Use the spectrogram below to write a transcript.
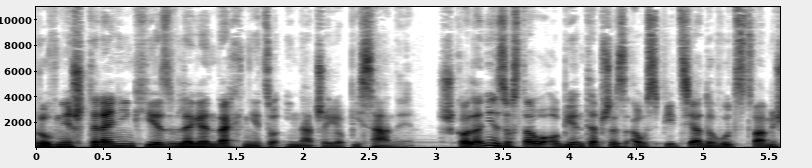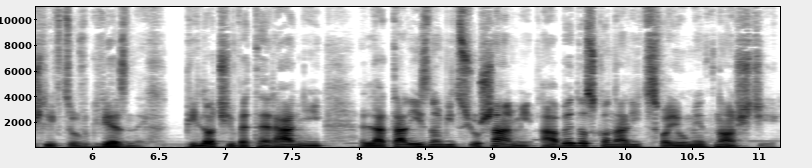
Również trening jest w legendach nieco inaczej opisany. Szkolenie zostało objęte przez auspicja dowództwa myśliwców gwiezdnych. Piloci weterani latali z nowicjuszami, aby doskonalić swoje umiejętności.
